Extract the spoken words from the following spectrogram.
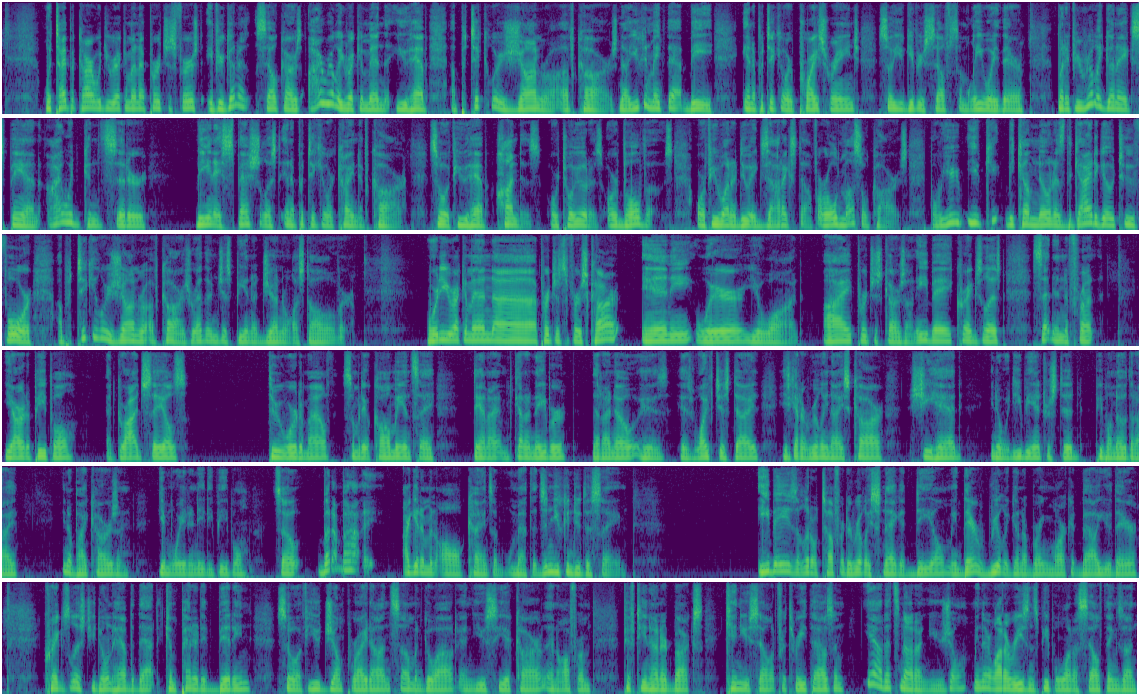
What type of car would you recommend I purchase first? If you're going to sell cars, I really recommend that you have a particular genre of cars. Now, you can make that be in a particular price range, so you give yourself some leeway there. But if you're really going to expand, I would consider being a specialist in a particular kind of car. So if you have Hondas or Toyotas or Volvos, or if you want to do exotic stuff or old muscle cars, but you, you become known as the guy to go to for a particular genre of cars rather than just being a generalist all over. Where do you recommend uh, purchase the first car? Anywhere you want. I purchase cars on eBay, Craigslist, sitting in the front yard of people at garage sales, through word of mouth. Somebody will call me and say, Dan, I've got a neighbor that I know his his wife just died. He's got a really nice car. She had, you know, would you be interested? People know that I, you know, buy cars and give them away to needy people. So, but but I, I get them in all kinds of methods, and you can do the same eBay is a little tougher to really snag a deal. I mean, they're really going to bring market value there. Craigslist, you don't have that competitive bidding. So if you jump right on some and go out and you see a car and offer them fifteen hundred bucks, can you sell it for three thousand? Yeah, that's not unusual. I mean, there are a lot of reasons people want to sell things on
